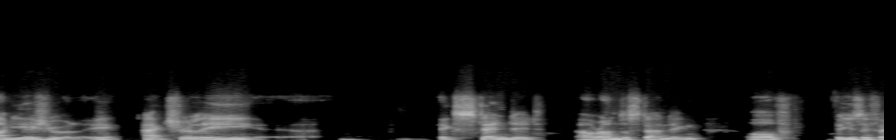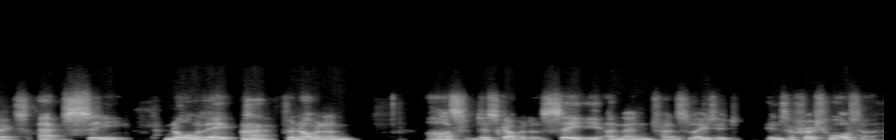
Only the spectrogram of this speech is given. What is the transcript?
unusually actually uh, extended our understanding of these effects at sea. Normally, phenomenon are discovered at sea and then translated into fresh water.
